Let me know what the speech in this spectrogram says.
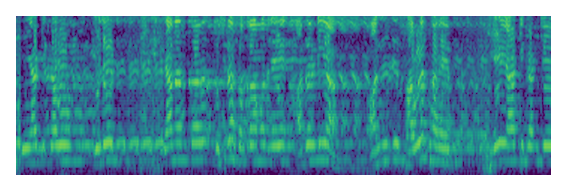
ते या ठिकाणून गेले. त्यानंतर दुसऱ्या सत्रामध्ये आदरणीय अनिलजी सावळे साहेब हे या ठिकाणचे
